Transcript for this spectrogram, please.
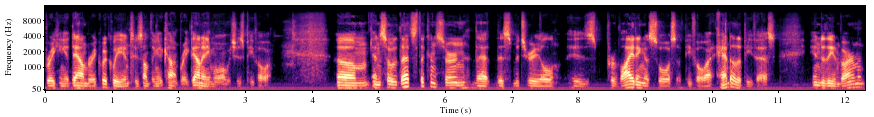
breaking it down very quickly into something it can't break down anymore, which is PFOA. Um, and so that's the concern that this material is providing a source of PFOA and other PFAS into the environment,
